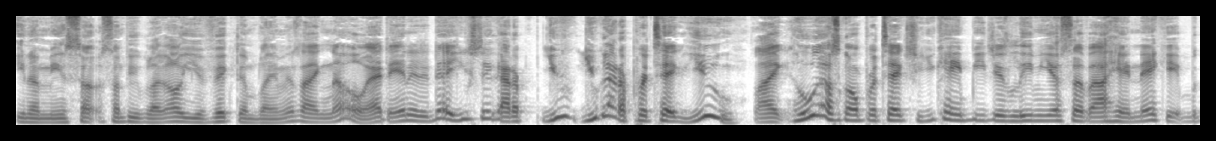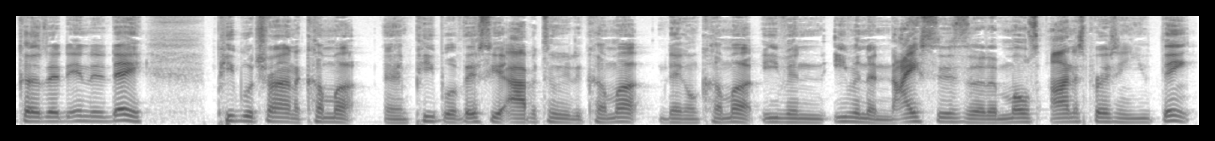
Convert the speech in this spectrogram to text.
You know what I mean? Some some people like, oh, you're victim blaming. It's like, no, at the end of the day, you still gotta you you gotta protect you. Like who else gonna protect you? You can't be just leaving yourself out here naked because at the end of the day, people trying to come up and people if they see an opportunity to come up, they're gonna come up. Even even the nicest or the most honest person you think,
